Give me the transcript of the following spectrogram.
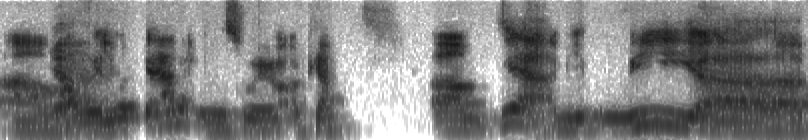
uh, yeah. how we look at it. Is we okay. Um, yeah, I mean, we uh,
